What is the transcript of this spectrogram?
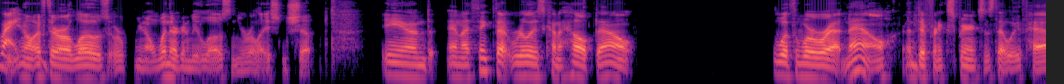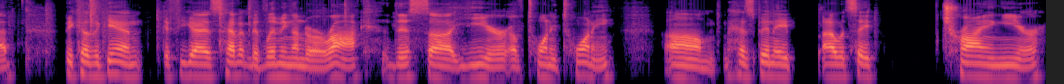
Right. you know if there are lows or you know when there are going to be lows in your relationship. And and i think that really has kind of helped out with where we're at now and different experiences that we've had. Because again if you guys haven't been living under a rock this uh, year of 2020 um, has been a i would say trying year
